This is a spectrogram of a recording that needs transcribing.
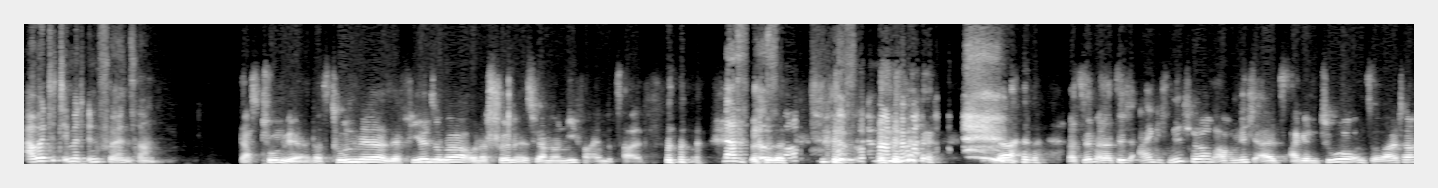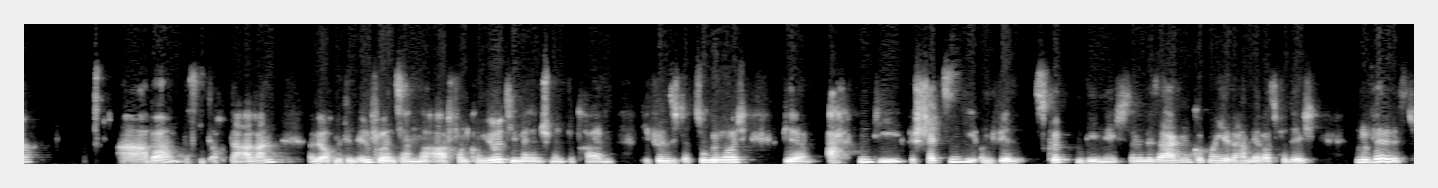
Arbeitet ihr mit Influencern? Das tun wir. Das tun wir sehr viel sogar. Und das Schöne ist, wir haben noch nie für einen bezahlt. Das, das, ist auch, das will man hören. ja, das will man natürlich eigentlich nicht hören, auch nicht als Agentur und so weiter. Aber das liegt auch daran, weil wir auch mit den Influencern eine Art von Community Management betreiben. Die fühlen sich dazugehörig. Wir achten die, wir schätzen die und wir skripten die nicht, sondern wir sagen, guck mal hier, wir haben hier was für dich. Wenn du willst,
